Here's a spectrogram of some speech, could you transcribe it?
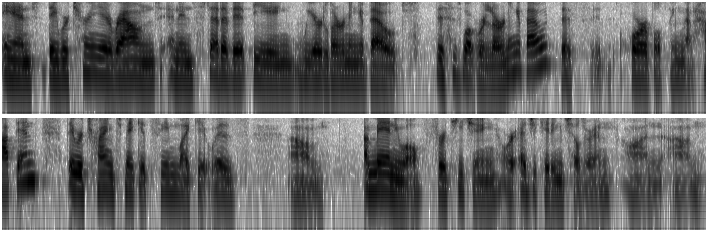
and they were turning it around and instead of it being we're learning about this is what we're learning about this horrible thing that happened they were trying to make it seem like it was um, a manual for teaching or educating children on um,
